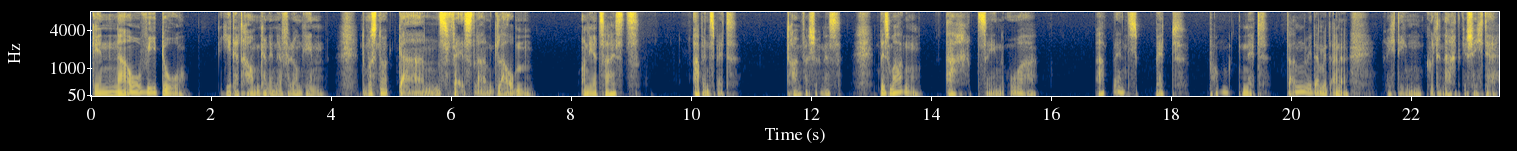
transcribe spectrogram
genau wie du, jeder Traum kann in Erfüllung gehen. Du musst nur ganz fest dran glauben. Und jetzt heißt's, ab ins Bett. Träum was Schönes. Bis morgen, 18 Uhr. Ab ins Bett.net. Dann wieder mit einer richtigen Gute Nacht Geschichte.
